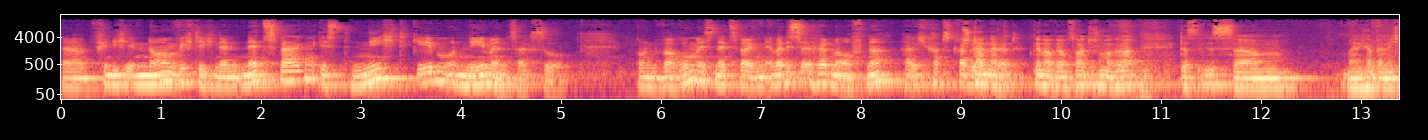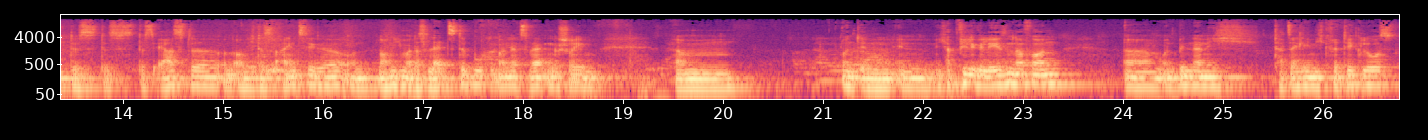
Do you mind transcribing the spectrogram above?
äh, finde ich enorm wichtig. Denn Netzwerken ist nicht geben und nehmen, sagst du. Und warum ist Netzwerken? Weil das hört man oft, ne? Ich habe es gerade gehört. Genau, wir haben es heute schon mal gehört. Das ist, ähm, ich meine, ich habe ja nicht das, das, das erste und auch nicht das einzige und noch nicht mal das letzte Buch über Netzwerken geschrieben. Ähm, und in, in, ich habe viele gelesen davon ähm, und bin da nicht tatsächlich nicht kritiklos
